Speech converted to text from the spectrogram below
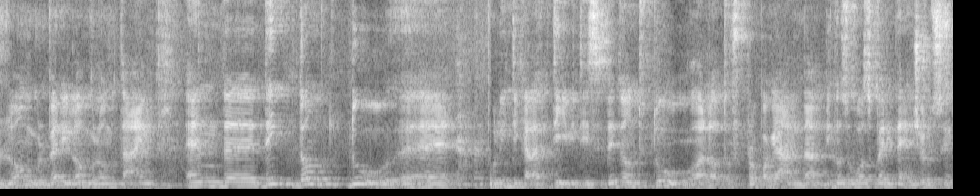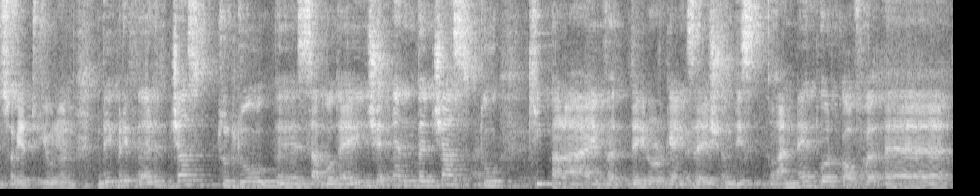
long, very long, long time. And uh, they don't do uh, political activities. They don't do a lot of propaganda because it was very dangerous in Soviet Union. They prefer just to do uh, sabotage and just to keep alive their organization. This a network of uh,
